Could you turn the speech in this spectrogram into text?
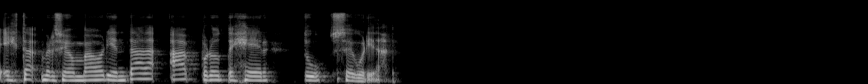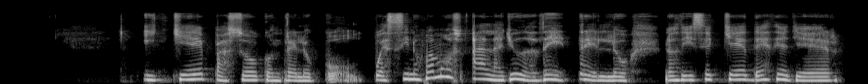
esta versión va orientada a proteger tu seguridad. ¿Y qué pasó con Trello Gold? Pues si nos vamos a la ayuda de Trello, nos dice que desde ayer,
